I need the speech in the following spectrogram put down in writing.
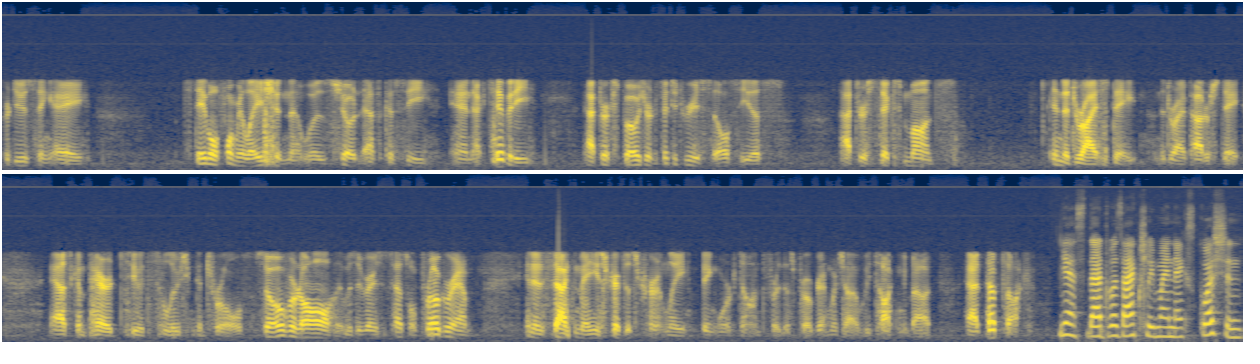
producing a stable formulation that was showed efficacy and activity after exposure to 50 degrees Celsius after six months in the dry state, in the dry powder state, as compared to the solution controls. So overall, it was a very successful program. And in fact, the manuscript is currently being worked on for this program, which I will be talking about at Pep Talk. Yes, that was actually my next question.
